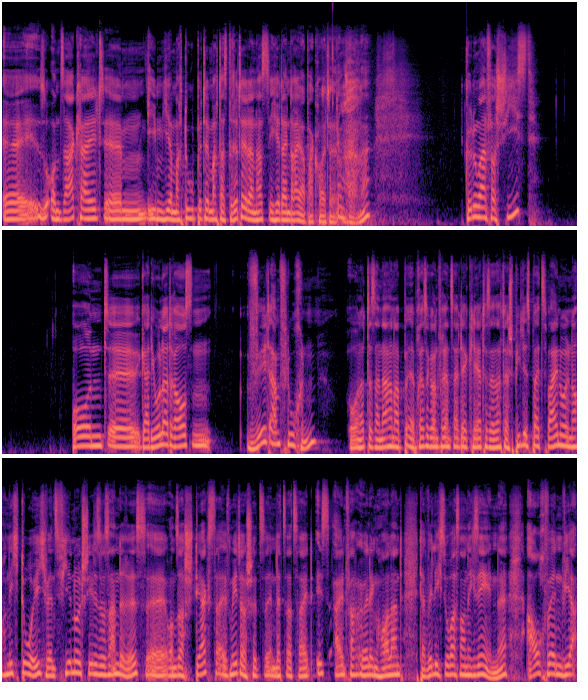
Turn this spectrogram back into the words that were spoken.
äh, so, und sagt halt ähm, ihm hier, mach du bitte, mach das dritte, dann hast du hier deinen Dreierpack heute. Und So, ne? Gündogan verschießt und äh, Guardiola draußen wild am Fluchen und hat das danach in der Pressekonferenz halt erklärt, dass er sagt, das Spiel ist bei 2-0 noch nicht durch. Wenn es 4-0 steht, ist was anderes. Äh, unser stärkster Elfmeterschütze in letzter Zeit ist einfach Erling Haaland. Da will ich sowas noch nicht sehen. Ne? Auch wenn wir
